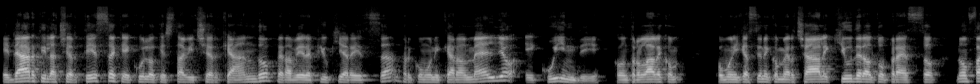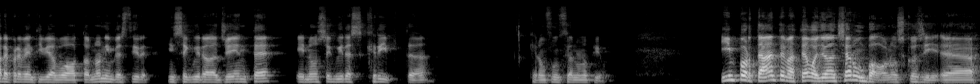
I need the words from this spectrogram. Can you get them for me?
E darti la certezza che è quello che stavi cercando per avere più chiarezza, per comunicare al meglio e quindi controllare, com- comunicazione commerciale, chiudere al tuo prezzo, non fare preventivi a vuoto, non investire, inseguire la gente e non seguire script che non funzionano più. Importante, Matteo, voglio lanciare un bonus così. Eh,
